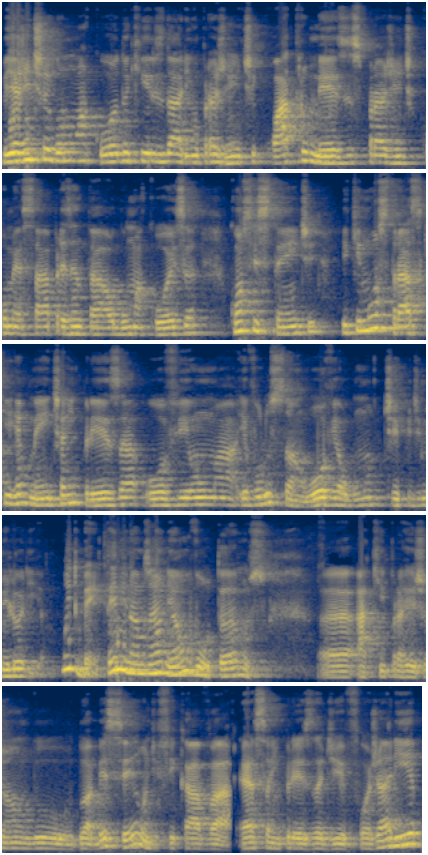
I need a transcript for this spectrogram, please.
E a gente chegou num acordo que eles dariam para a gente quatro meses para a gente começar a apresentar alguma coisa consistente e que mostrasse que realmente a empresa houve uma evolução, houve algum tipo de melhoria. Muito bem, terminamos a reunião, voltamos uh, aqui para a região do, do ABC, onde ficava essa empresa de forjaria.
